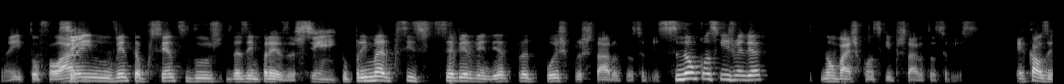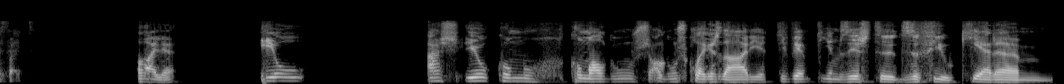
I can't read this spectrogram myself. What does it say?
né? e estou a falar Sim. em 90% dos, das empresas. Sim. Tu primeiro precisas de saber vender para depois prestar o teu serviço. Se não conseguires vender, não vais conseguir prestar o teu serviço. É causa e efeito. Olha, eu acho, eu como, como alguns, alguns colegas da área tivemos, tínhamos este desafio que era hum,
